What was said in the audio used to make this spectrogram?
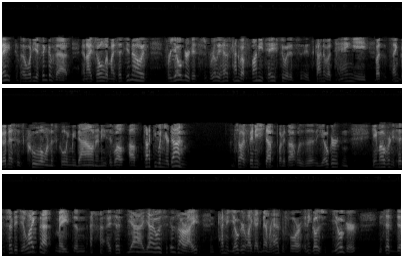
"Mate, uh, what do you think of that?" And I told him, I said, "You know, it, for yogurt, it really has kind of a funny taste to it. It's it's kind of a tangy, but thank goodness it's cool when it's cooling me down." And he said, "Well, I'll talk to you when you're done." So I finished up what I thought was the yogurt and came over and he said, "So did you like that, mate?" And I said, "Yeah, yeah, it was it was all right. Kind of yogurt like I'd never had before." And he goes, "Yogurt?" He said, uh,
